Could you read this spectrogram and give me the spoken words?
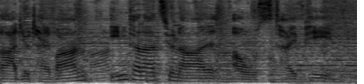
Radio Taiwan, international aus Taipeh.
